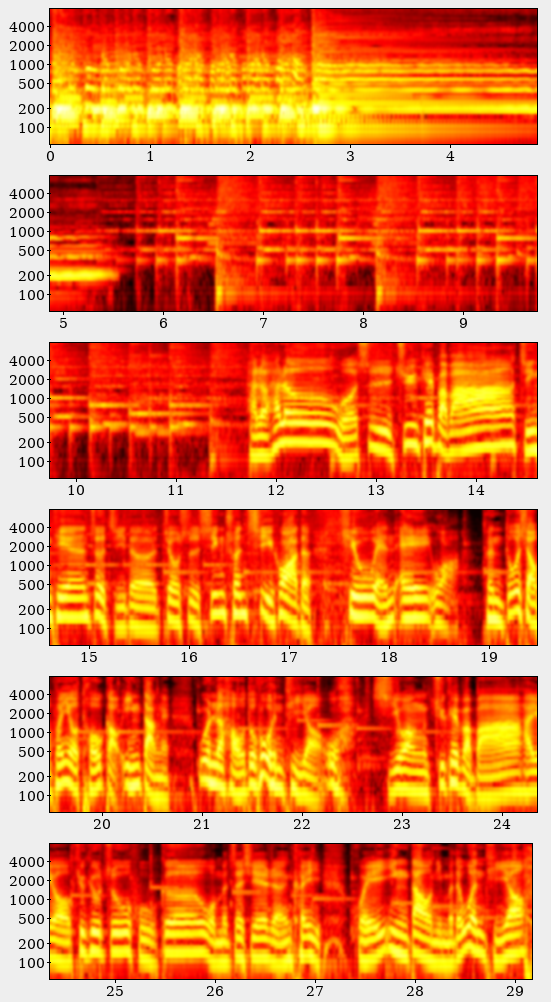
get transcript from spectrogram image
砰砰砰砰砰砰砰砰砰砰砰砰砰。Hello Hello，我是 GK 爸爸，今天这集的就是新春企划的 Q&A，哇！很多小朋友投稿音档，哎，问了好多问题哦，哇！希望 GK 爸爸还有 QQ 猪虎哥，我们这些人可以回应到你们的问题哦。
